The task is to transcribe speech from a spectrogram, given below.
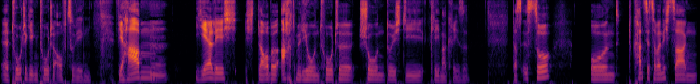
äh, Tote gegen Tote aufzuwägen. Wir haben mhm. jährlich, ich glaube, 8 Millionen Tote schon durch die Klimakrise. Das ist so. Und du kannst jetzt aber nicht sagen,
